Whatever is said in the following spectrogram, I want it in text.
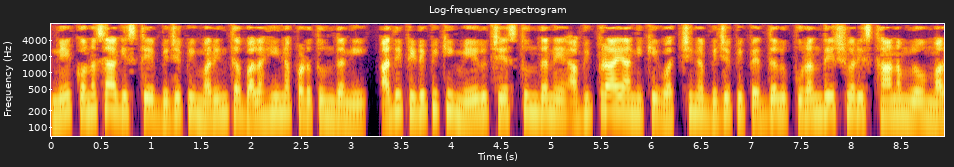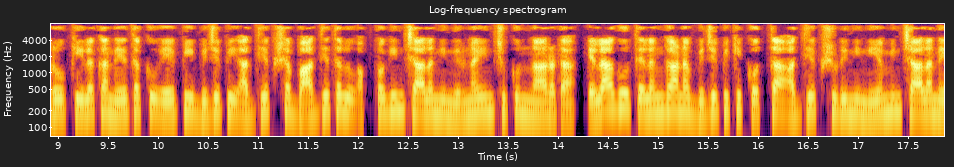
నే కొనసాగిస్తే బిజెపి మరింత బలహీనపడుతుందని అది టిడిపికి మేలు చేస్తుందనే అభిప్రాయానికి వచ్చిన బిజెపి పెద్దలు పురంధేశ్వరి స్థానంలో మరో కీలక నేతకు ఏపీ బిజెపి అధ్యక్ష బాధ్యతలు అప్పగించాలని నిర్ణయించుకున్నారట. ఎలాగూ తెలంగాణ బిజెపికి కొత్త అధ్యక్షుడిని నియమించాలనే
